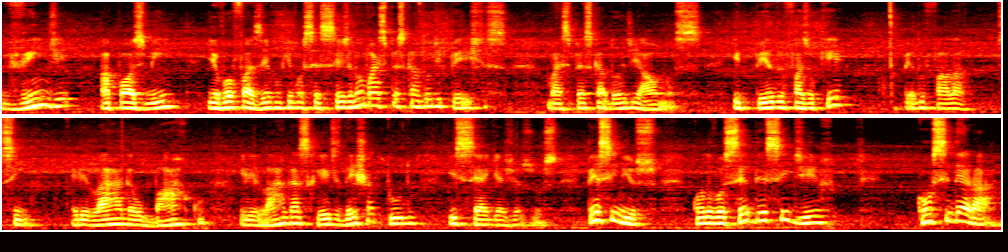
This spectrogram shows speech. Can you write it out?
Vinde após mim e eu vou fazer com que você seja não mais pescador de peixes, mas pescador de almas. E Pedro faz o quê? Pedro fala sim. Ele larga o barco, ele larga as redes, deixa tudo e segue a Jesus. Pense nisso. Quando você decidir considerar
